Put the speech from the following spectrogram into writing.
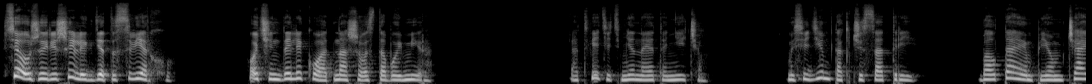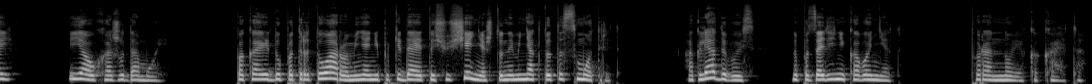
Все уже решили где-то сверху. Очень далеко от нашего с тобой мира. Ответить мне на это нечем. Мы сидим так часа три, болтаем, пьем чай, и я ухожу домой. Пока иду по тротуару, меня не покидает ощущение, что на меня кто-то смотрит. Оглядываюсь, но позади никого нет. Паранойя какая-то.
